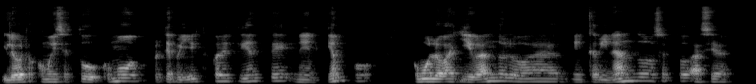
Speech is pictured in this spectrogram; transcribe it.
y lo otro es, como dices tú, cómo te proyectas con el cliente en el tiempo, cómo lo vas llevando, lo vas encaminando, ¿no es cierto?, hacia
